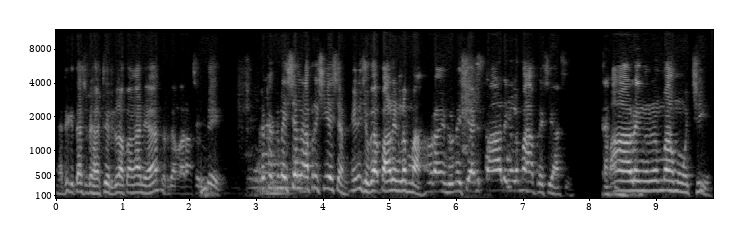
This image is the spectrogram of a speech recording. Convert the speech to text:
Jadi kita sudah hadir di lapangan ya, terutama orang CP. Recognition, appreciation. Ini juga paling lemah. Orang Indonesia ini paling lemah apresiasi. Paling lemah muji.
